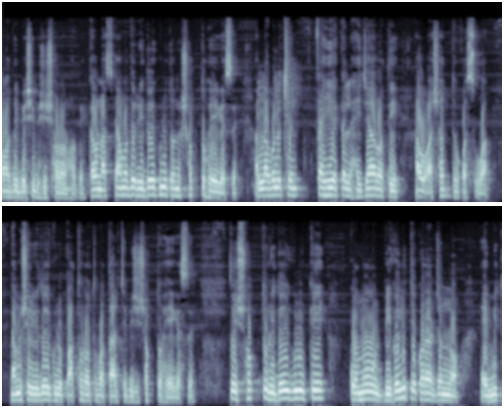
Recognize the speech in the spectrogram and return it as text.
আমাদের বেশি বেশি স্মরণ হবে। কারণ আজকে আমাদের হৃদয়গুলো তো অনেক শক্ত হয়ে গেছে। আল্লাহ বলেছেন, ফাহিয়াকাল হেজারতি আও আসাধ্য কাসওয়া মানুষের হৃদয়গুলো পাথর অথবা তার চেয়ে বেশি শক্ত হয়ে গেছে। তো এই শক্ত হৃদয়গুলোকে কোমল বিগলিত করার জন্য মৃত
